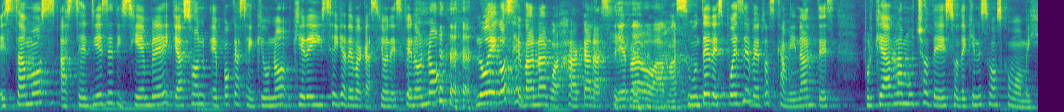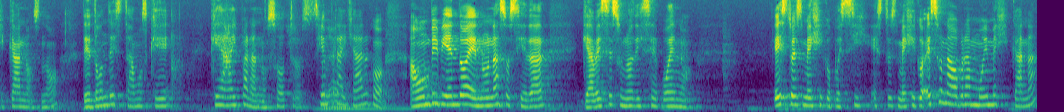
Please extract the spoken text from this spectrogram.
Estamos hasta el 10 de diciembre, ya son épocas en que uno quiere irse ya de vacaciones, pero no. Luego se van a Oaxaca, a la sierra o a Mazunte después de ver los caminantes, porque habla mucho de eso, de quiénes somos como mexicanos, ¿no? De dónde estamos, qué, qué hay para nosotros. Siempre hay algo, aún viviendo en una sociedad que a veces uno dice, bueno, esto es México, pues sí, esto es México. Es una obra muy mexicana,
